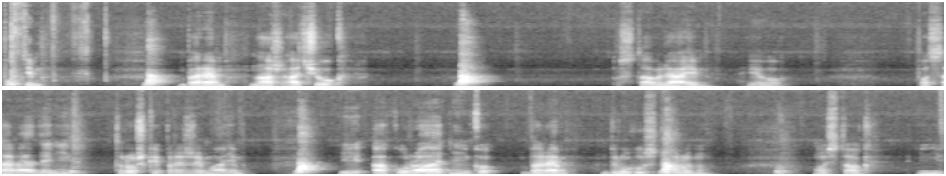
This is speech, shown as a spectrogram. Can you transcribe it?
Потім беремо наш гачок, вставляємо його посередині, трошки прижимаємо і акуратненько беремо другу сторону. Ось так. І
